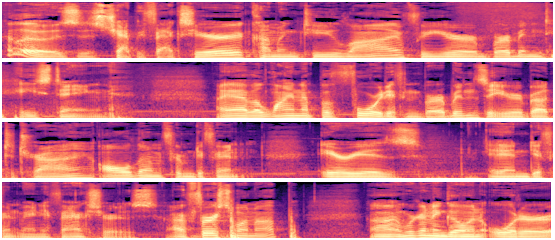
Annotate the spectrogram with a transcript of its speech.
Hello, this is Chappy Facts here, coming to you live for your bourbon tasting. I have a lineup of four different bourbons that you're about to try, all of them from different areas and different manufacturers. Our first one up, uh, we're going to go in order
